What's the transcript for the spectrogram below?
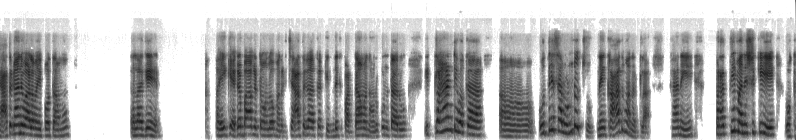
చేతగాని వాళ్ళం అయిపోతాము. అలాగే పైకి ఎగబాగటంలో మనకి చేతగాక కిందకి పడ్డామని అనుకుంటారు. ఇట్లాంటి ఒక ఉద్దేశాలు ఉండొచ్చు నేను కాదు అనట్లా. కానీ ప్రతి మనిషికి ఒక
